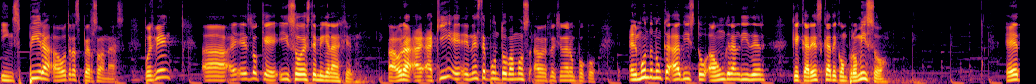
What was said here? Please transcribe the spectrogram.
inspira a otras personas. Pues bien, ah, es lo que hizo este Miguel Ángel. Ahora, aquí e, en este punto vamos a reflexionar un poco. El mundo nunca ha visto a un gran líder que carezca de compromiso. Ed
